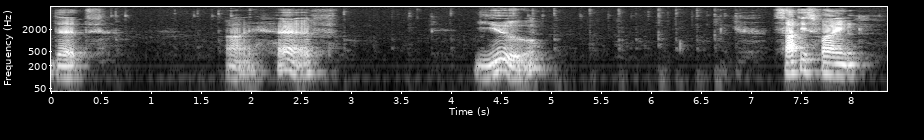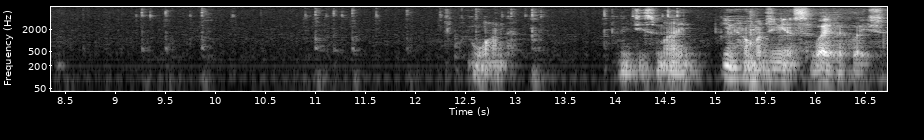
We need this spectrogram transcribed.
that I have u satisfying one, which is my inhomogeneous wave equation.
